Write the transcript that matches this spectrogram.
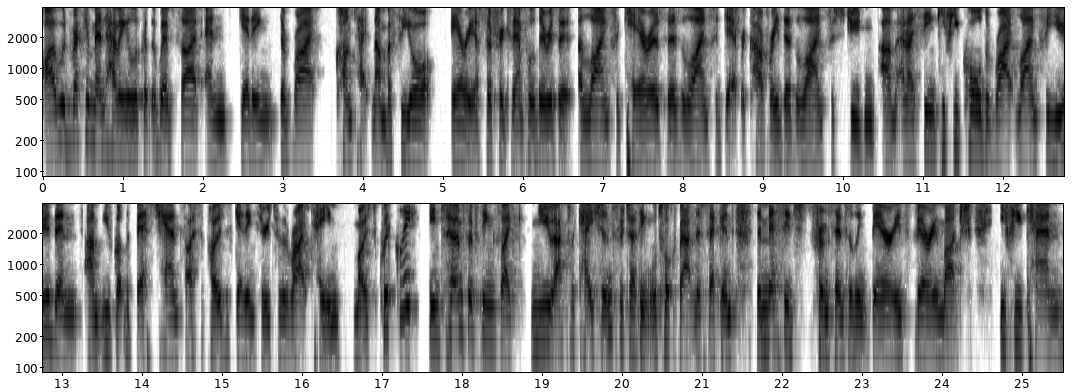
I would recommend having a look at the website and getting the right contact number for your area. So, for example, there is a, a, line for carers, there's a line for debt recovery, there's a line for student. Um, and I think if you call the right line for you, then um, you've got the best chance, I suppose, of getting through to the right team most quickly. In terms of things like new applications, which I think we'll talk about in a second, the message from Centrelink there is very much if you can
